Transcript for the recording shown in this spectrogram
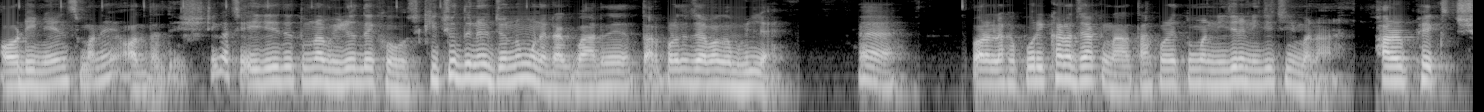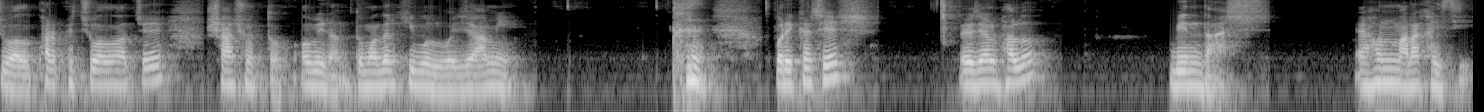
অর্ডিনেন্স মানে অধ্যাদেশ। ঠিক আছে? এই যে তোমরা ভিডিও দেখো, কিছু দিনের জন্য মনে রাখবা। আর তারপরে তো যাবাকে ভুললে। হ্যাঁ? পড়ালেখা পরীক্ষাটা যাক না, তারপরে তোমার নিজের নিজে চিনবে না। পারফেকচুয়াল পারফেকচুয়াল হচ্ছে শাশ্বত অবিরাম। তোমাদের কি বলব? যে আমি। পরীক্ষা শেষ রেজাল্ট ভালো, বিন্দাস। এখন মারা খাইছি।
